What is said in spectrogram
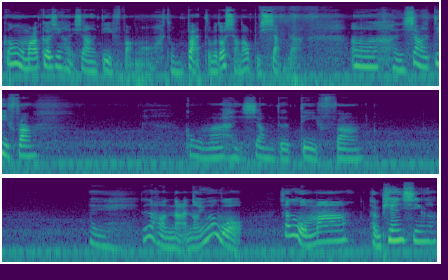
跟我妈个性很像的地方哦，怎么办？怎么都想到不像的？嗯，很像的地方，跟我妈很像的地方，哎，真的好难哦，因为我像是我妈很偏心啊，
